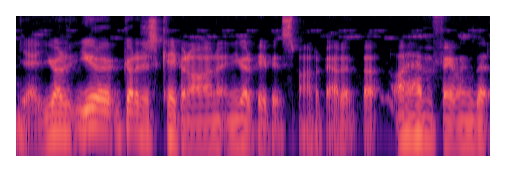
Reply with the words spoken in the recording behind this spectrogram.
Yeah, you got to you got to just keep an eye on it, and you got to be a bit smart about it. But I have a feeling that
